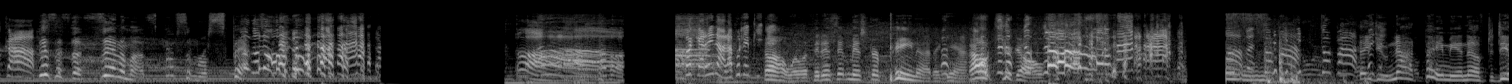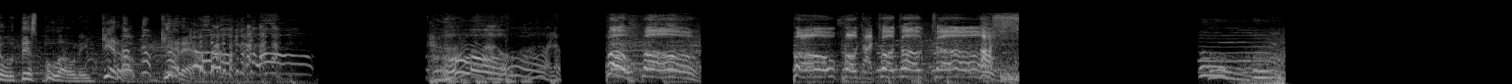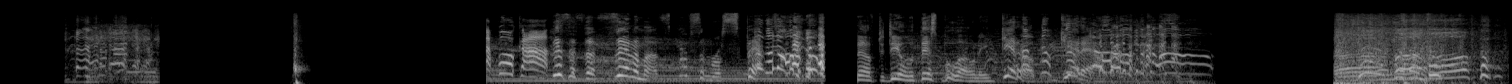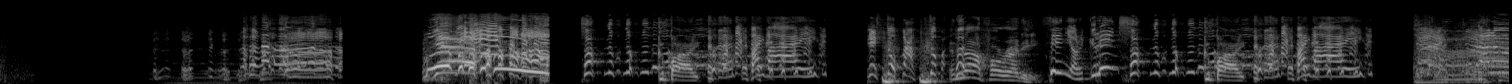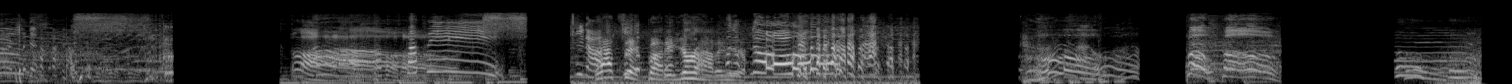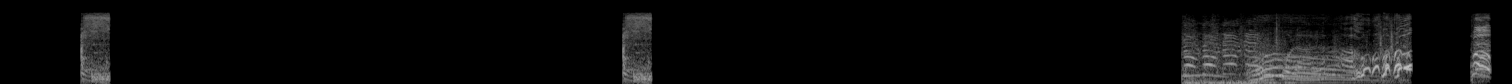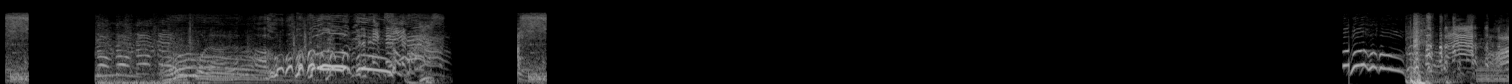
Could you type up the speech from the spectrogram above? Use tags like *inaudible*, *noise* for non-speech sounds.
boca! This is the cinemas! Have some respect! *laughs* Oh. Macarena, la pone Oh, well, if it isn't Mr. Peanut again. Out you go! *laughs* They do not pay me enough to deal with this baloney. Get up! Get out! Po, La boca! This is the cinemas! Have some respect! *laughs* enough to deal with this baloney. Get up! Get out! Goodbye. Bye bye! Stoppa, stoppa! Enough already. Signor Grinch! Goodbye. *laughs* Bye buddy! You're out *laughs* of here! No!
